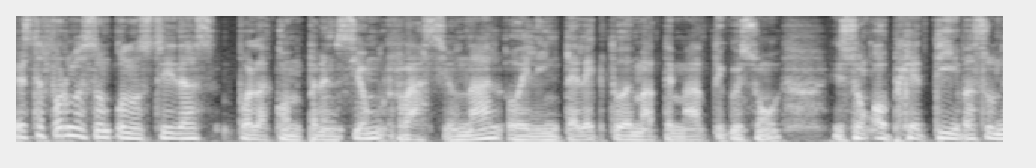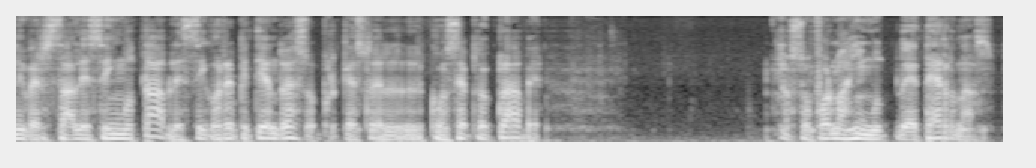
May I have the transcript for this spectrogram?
Estas formas son conocidas por la comprensión racional o el intelecto del matemático y son, y son objetivas, universales e inmutables. Sigo repitiendo eso porque es el concepto clave. No son formas eternas.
